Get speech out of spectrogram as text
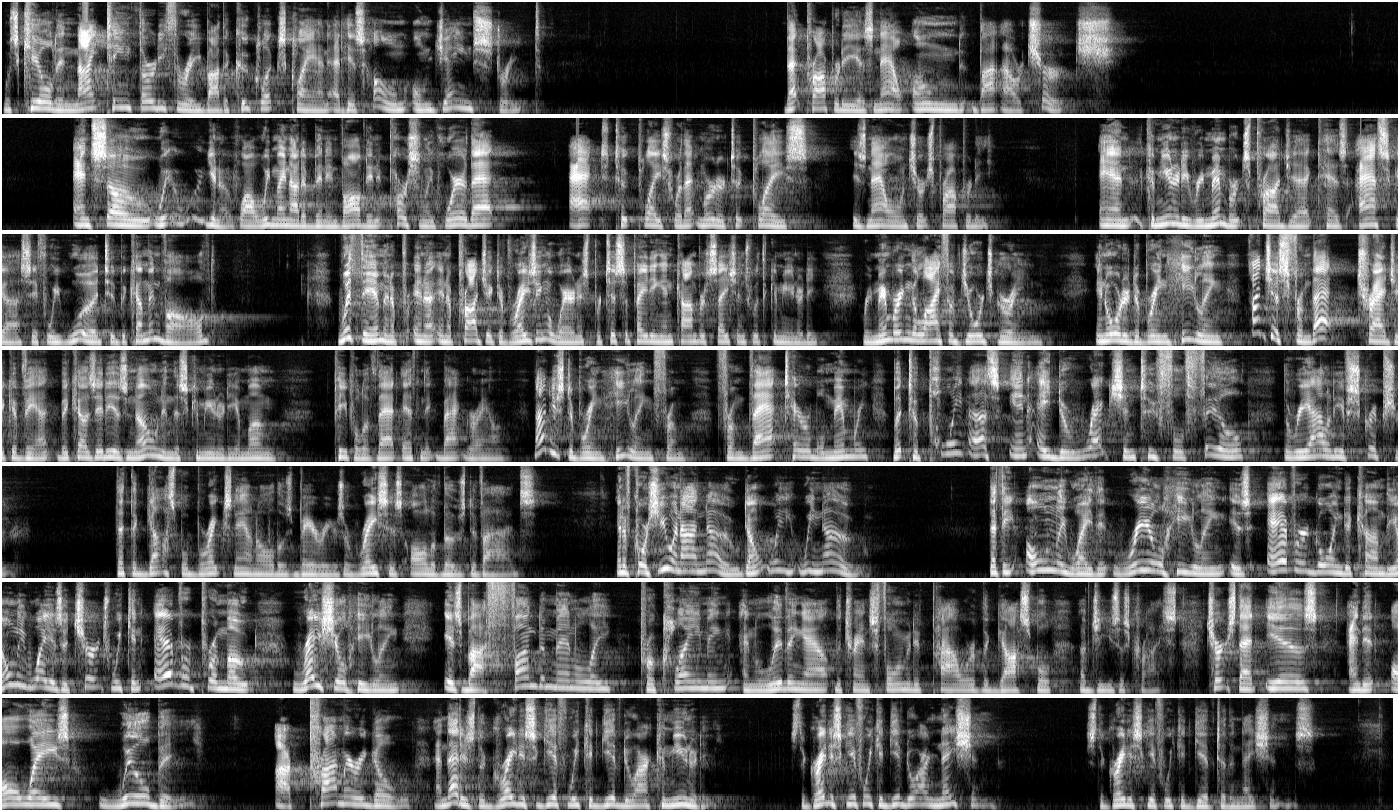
was killed in 1933 by the Ku Klux Klan at his home on James Street. That property is now owned by our church. And so, we, you know, while we may not have been involved in it personally, where that act took place, where that murder took place, is now on church property. And Community Remembrance Project has asked us if we would to become involved with them in a, in a, in a project of raising awareness, participating in conversations with the community, remembering the life of George Green in order to bring healing, not just from that tragic event, because it is known in this community among people of that ethnic background, not just to bring healing from, from that terrible memory, but to point us in a direction to fulfill the reality of Scripture. That the gospel breaks down all those barriers, erases all of those divides. And of course, you and I know, don't we? We know that the only way that real healing is ever going to come, the only way as a church we can ever promote racial healing is by fundamentally proclaiming and living out the transformative power of the gospel of Jesus Christ. Church, that is and it always will be our primary goal, and that is the greatest gift we could give to our community. It's the greatest gift we could give to our nation. It's the greatest gift we could give to the nations.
